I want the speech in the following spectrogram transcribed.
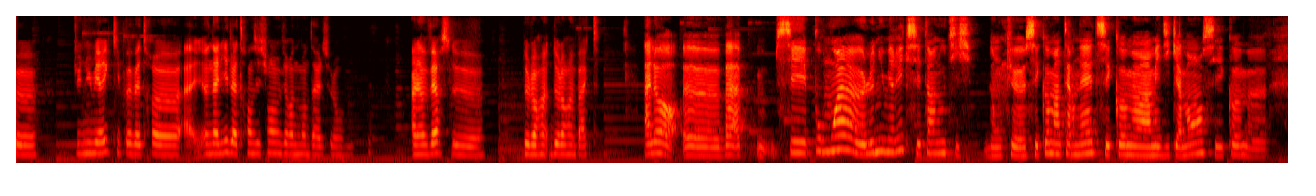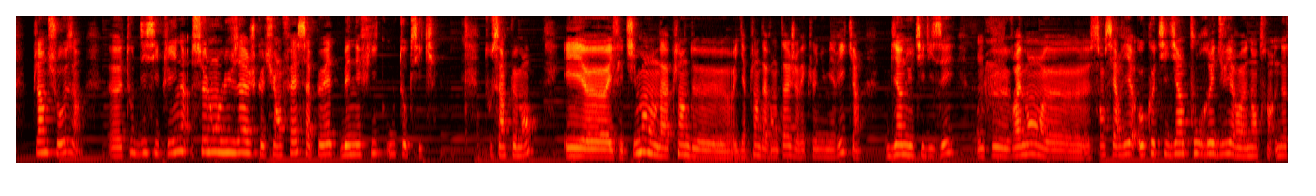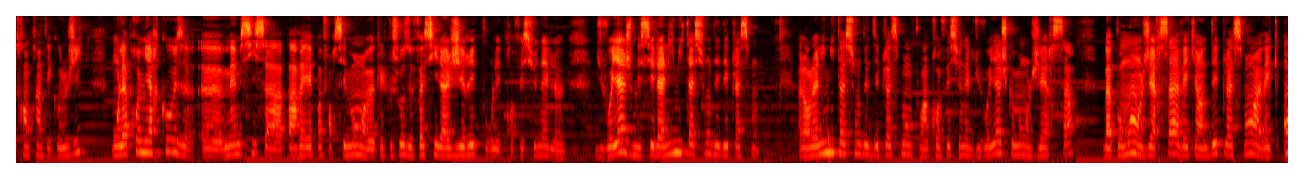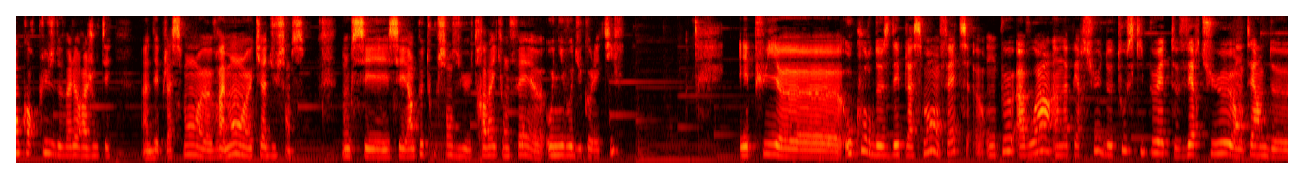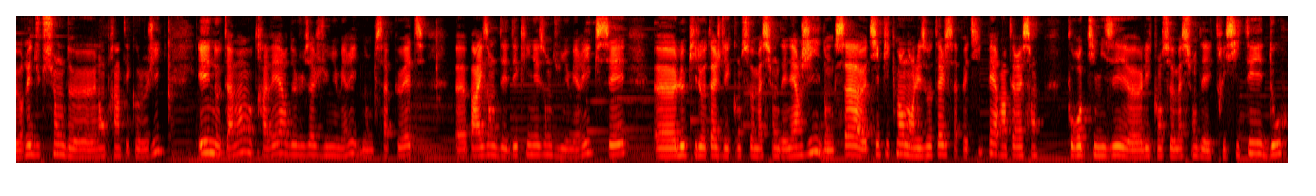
du numérique qui peuvent être un allié de la transition environnementale, selon vous? À l'inverse de, de leur impact alors, euh, bah, c'est pour moi euh, le numérique, c'est un outil. Donc, euh, c'est comme Internet, c'est comme un médicament, c'est comme plein de choses. toute discipline, selon l'usage que tu en fais, ça peut être bénéfique ou toxique, tout simplement. Et effectivement, on a plein de, il y a plein d'avantages avec le numérique bien utilisé, on peut vraiment euh, s'en servir au quotidien pour réduire notre, notre empreinte écologique. Bon, la première cause, euh, même si ça paraît pas forcément euh, quelque chose de facile à gérer pour les professionnels du voyage, mais c'est la limitation des déplacements. Alors la limitation des déplacements pour un professionnel du voyage, comment on gère ça? Bah pour moi, on gère ça avec un déplacement avec encore plus de valeur ajoutée, un déplacement vraiment qui a du sens. Donc c'est un peu tout le sens du travail qu'on fait euh, au niveau du collectif. Et puis, euh, au cours de ce déplacement, en fait, euh, on peut avoir un aperçu de tout ce qui peut être vertueux en termes de réduction de l'empreinte écologique, et notamment au travers de l'usage du numérique. Donc, ça peut être, par exemple, des déclinaisons du numérique, c'est le pilotage des consommations d'énergie. Donc, ça, typiquement dans les hôtels, ça peut être hyper intéressant pour optimiser les consommations d'électricité, d'eau,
